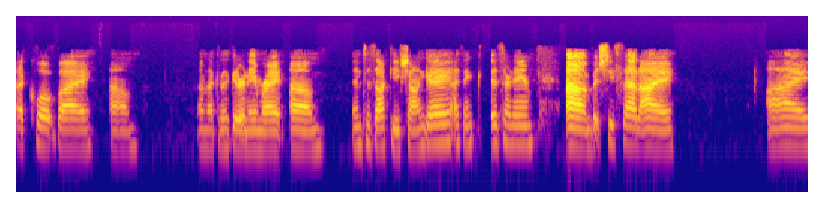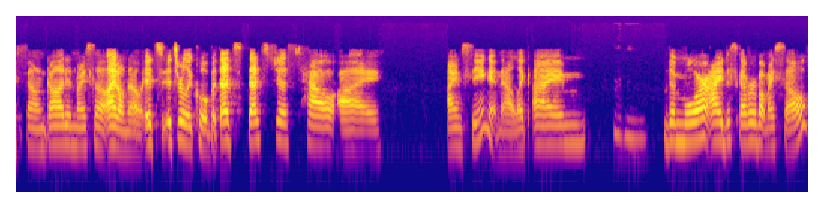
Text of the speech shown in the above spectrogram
a quote by, um, I'm not going to get her name right, um, Ntozake Shange, I think is her name. Um, but she said, I, I found God in myself. I don't know. It's it's really cool, but that's that's just how I I'm seeing it now. Like I'm Mhm. the more I discover about myself,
